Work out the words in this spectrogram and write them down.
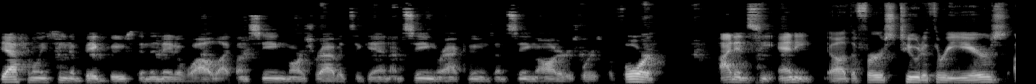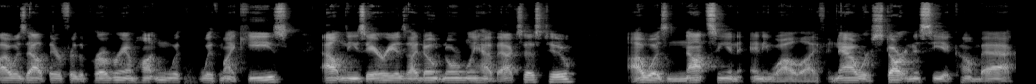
definitely seen a big boost in the native wildlife. I'm seeing marsh rabbits again. I'm seeing raccoons. I'm seeing otters. Whereas before, I didn't see any. Uh, the first two to three years, I was out there for the program hunting with with my keys out in these areas I don't normally have access to. I was not seeing any wildlife, and now we're starting to see it come back.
